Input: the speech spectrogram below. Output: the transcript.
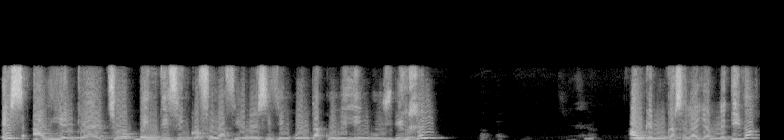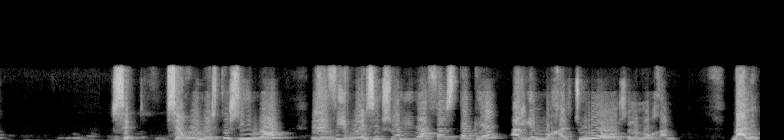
¿es alguien que ha hecho 25 felaciones y 50 cunilingus virgen? Aunque nunca se la hayan metido. según esto sí, ¿no? Es decir, no hay sexualidad hasta que alguien moja el churro o se lo mojan. Vale.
